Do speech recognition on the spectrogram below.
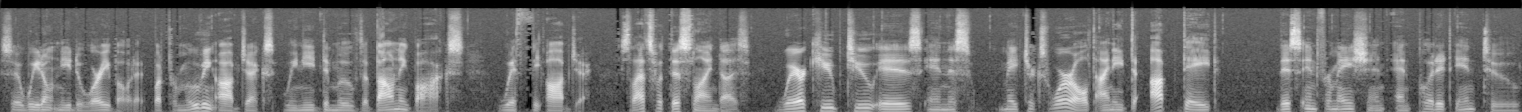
so we don't need to worry about it. But for moving objects, we need to move the bounding box with the object. So that's what this line does. Where cube 2 is in this matrix world, I need to update this information and put it into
